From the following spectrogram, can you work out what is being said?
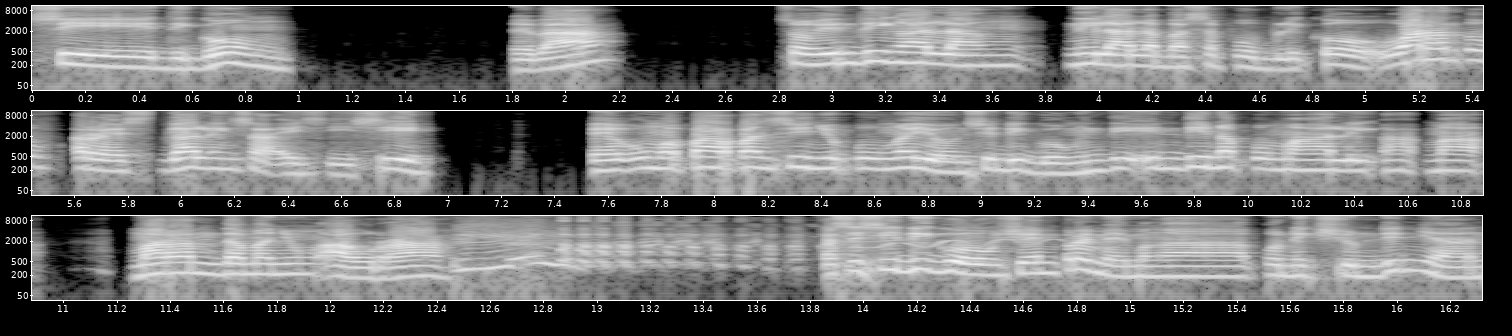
si Digong. 'Di ba? So hindi nga lang nilalabas sa publiko. Warrant of arrest galing sa ICC. Kaya kung mapapansin niyo po ngayon si Digong hindi hindi na po mahali, ah, ma, maramdaman yung aura. Kasi si Digong, syempre may mga connection din 'yan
